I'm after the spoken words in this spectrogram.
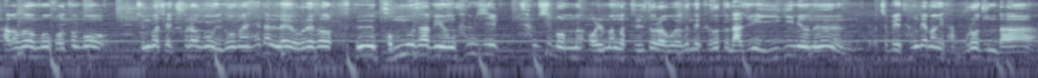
가서 뭐 거기서 뭐 증거 제출하고 이거만 해달래요. 그래서 그 법무사 비용 30 30 얼마 얼마인가 들더라고요. 근데 그것도 나중에 이기면은 어차피 상대방이 다 물어준다.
